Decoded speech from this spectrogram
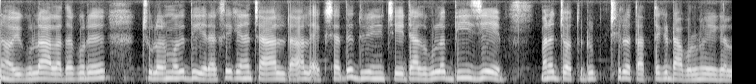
না ওইগুলো আলাদা করে চুলার মধ্যে দিয়ে রাখছি, এখানে চাল, ডাল একসাথে ধুয়ে নিচ্ছি। এই ডালগুলো ভিজে মানে যতটুকু ছিল তার থেকে ডাবল হয়ে গেল।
